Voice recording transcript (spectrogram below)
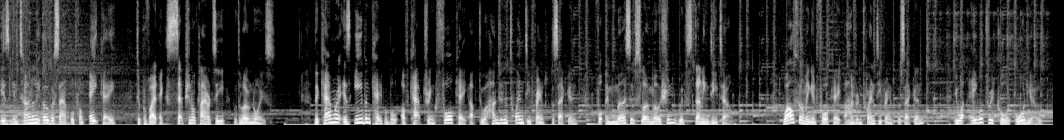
is internally oversampled from 8K to provide exceptional clarity with low noise. The camera is even capable of capturing 4K up to 120 frames per second for immersive slow motion with stunning detail. While filming in 4K 120 frames per second, you are able to record audio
